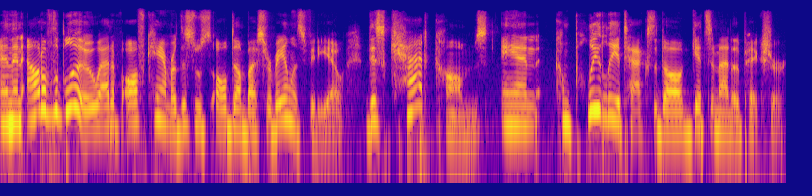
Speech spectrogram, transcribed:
And then, out of the blue, out of off camera, this was all done by surveillance video, this cat comes and completely attacks the dog, gets him out of the picture.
